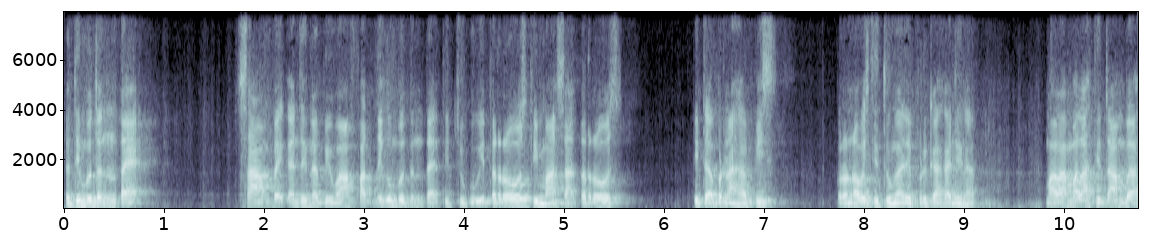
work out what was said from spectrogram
Jadi mboten entek. Sampai Kanjeng Nabi wafat niku mboten entek, dicukui terus, dimasak terus, tidak pernah habis. Karena wis didungani berkah Kanjeng Nabi. Malah-malah ditambah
